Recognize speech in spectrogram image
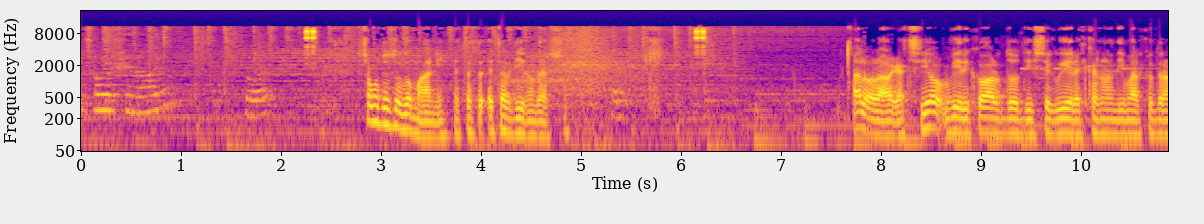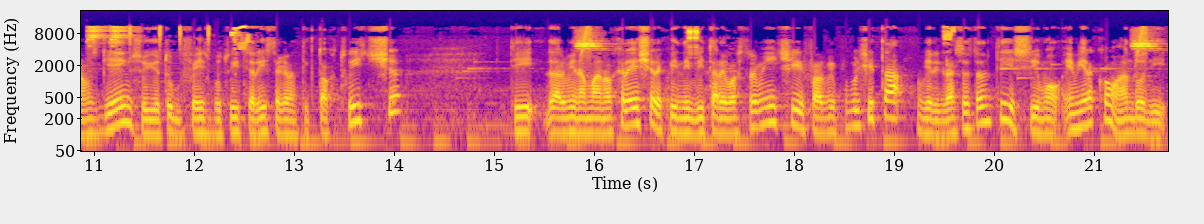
facciamo lo scenario. Facciamo tutto domani, è, è tardino adesso. Allora ragazzi, io vi ricordo di seguire il canale di Marco Drums Game su YouTube, Facebook, Twitter, Instagram, TikTok, Twitch, di darmi una mano a crescere, quindi invitare i vostri amici, farmi pubblicità, vi ringrazio tantissimo e mi raccomando di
